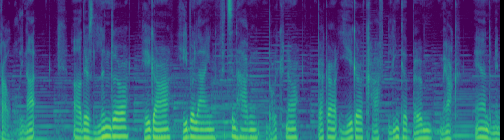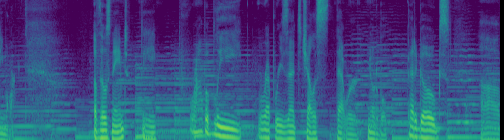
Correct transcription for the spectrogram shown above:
probably not. Uh, there's Lindner, Hegar, Heberlein, Fitzenhagen, Brückner, Becker, Jäger, Kraft, Linke, Böhm, Merck, and many more. Of those named, they probably represent cellists that were notable pedagogues. Uh,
